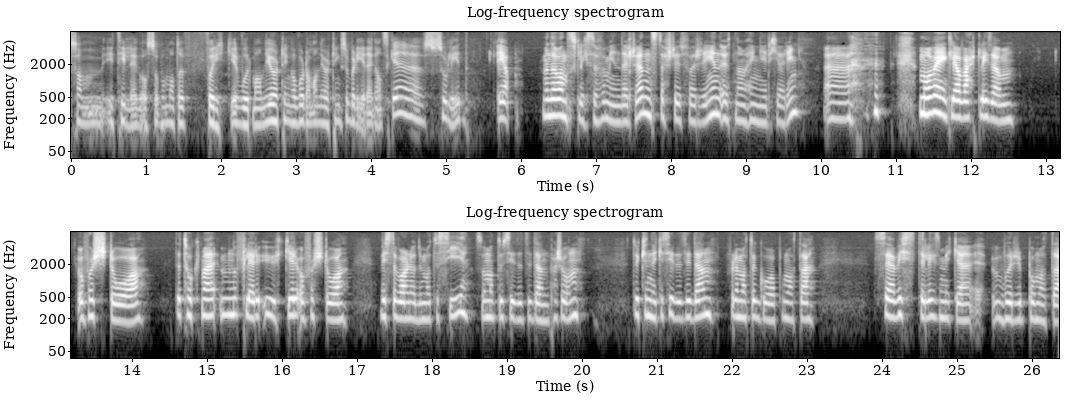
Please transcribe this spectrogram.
som i tillegg også på en måte forrykker hvor man gjør ting, og hvordan man gjør ting, så blir det ganske solid. Ja. Men det vanskeligste for min del, tror jeg, den største utfordringen utenom hengerkjøring, uh, må vel egentlig ha vært liksom å forstå Det tok meg flere uker å forstå hvis det var noe du måtte si, så måtte du si det til den personen. Du kunne ikke si det til den, for det måtte gå på en måte Så jeg visste liksom ikke hvor på en måte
